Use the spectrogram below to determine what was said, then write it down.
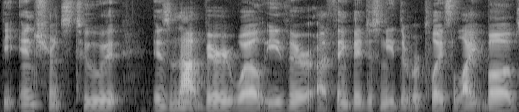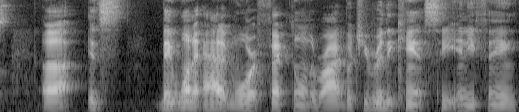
the entrance to it is not very well either. I think they just need to replace light bulbs. Uh, it's they want to add more effect on the ride, but you really can't see anything,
